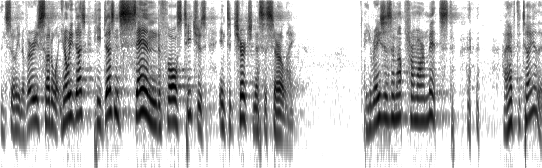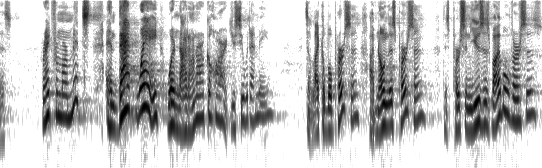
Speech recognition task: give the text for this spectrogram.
And so, in a very subtle way, you know what He does? He doesn't send false teachers into church necessarily, He raises them up from our midst. I have to tell you this right from our midst. And that way, we're not on our guard. You see what I mean? It's a likable person. I've known this person. This person uses Bible verses.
